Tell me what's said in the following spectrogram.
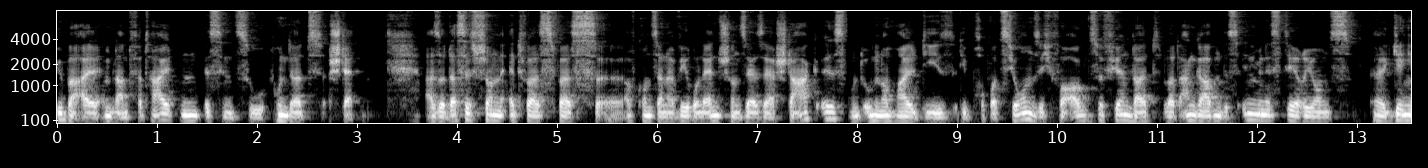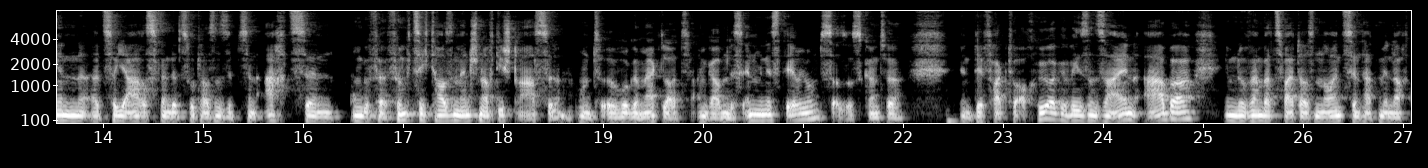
überall im Land verteilten, bis hin zu 100 Städten. Also das ist schon etwas, was äh, aufgrund seiner Virulenz schon sehr, sehr stark ist. Und um nochmal die, die Proportionen sich vor Augen zu führen, laut, laut Angaben des Innenministeriums gingen äh, zur Jahreswende 2017-18 ungefähr 50.000 Menschen auf die Straße und äh, wohlgemerkt laut Angaben des Innenministeriums. Also es könnte de facto auch höher gewesen sein. Aber im November 2019 hatten wir nach,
